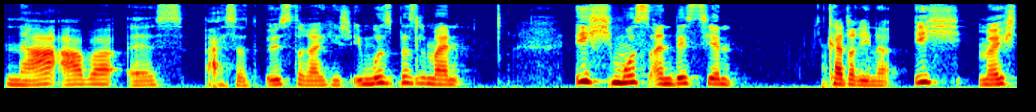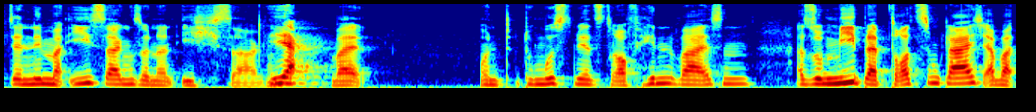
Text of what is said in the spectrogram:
Na, aber es. Also, österreichisch. Ich muss ein bisschen mein. Ich muss ein bisschen. Katharina, ich möchte nimmer ich sagen, sondern ich sagen. Ja. Weil. Und du musst mir jetzt darauf hinweisen. Also, mi bleibt trotzdem gleich, aber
